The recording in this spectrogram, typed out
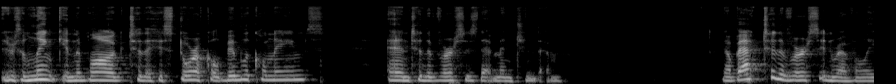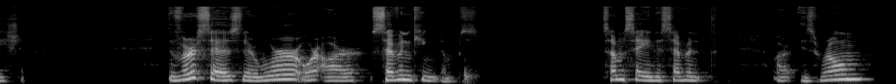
There's a link in the blog to the historical biblical names and to the verses that mention them. Now, back to the verse in Revelation. The verse says there were or are seven kingdoms. Some say the seventh are, is Rome,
